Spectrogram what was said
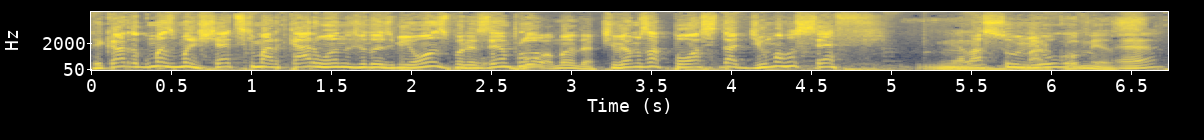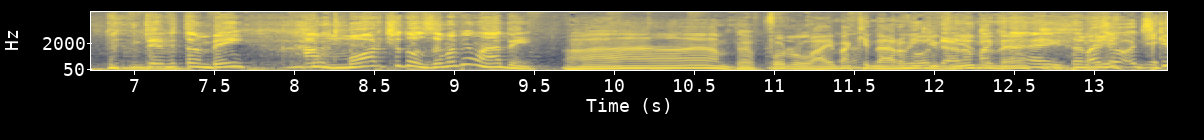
Ricardo, algumas manchetes que marcaram o ano de 2011, por exemplo. Boa, manda. Tivemos a posse da Dilma Rousseff. Ela assumiu. marcou mesmo. É. Teve também a morte do Osama Bin Laden. Ah, foram lá e maquinaram o indivíduo, maquina- né? é, também- Mas diz que,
